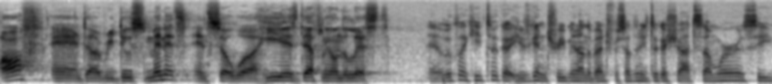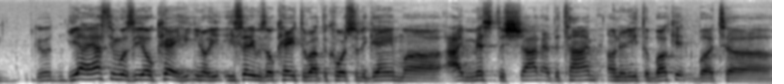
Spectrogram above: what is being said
off and uh, reduce minutes, and so uh, he is definitely on the list. And it looked like he took a he was getting treatment on the bench for something. He took a shot somewhere. Is he good? Yeah, I asked him was he okay. He, you know, he, he, said he was okay throughout the course of the game. Uh, I missed the shot at the time underneath the bucket, but I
